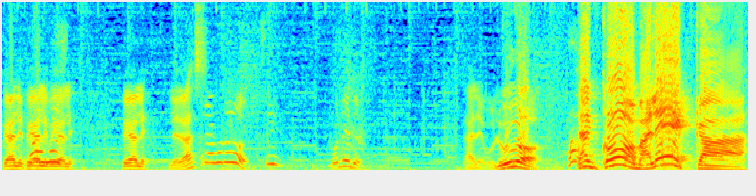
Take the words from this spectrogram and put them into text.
Pégale, pégale, pégale. Pégale. ¿Le das? Mirá, sí. Ponele. Dale, boludo. ¡Está en coma, Lesca!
